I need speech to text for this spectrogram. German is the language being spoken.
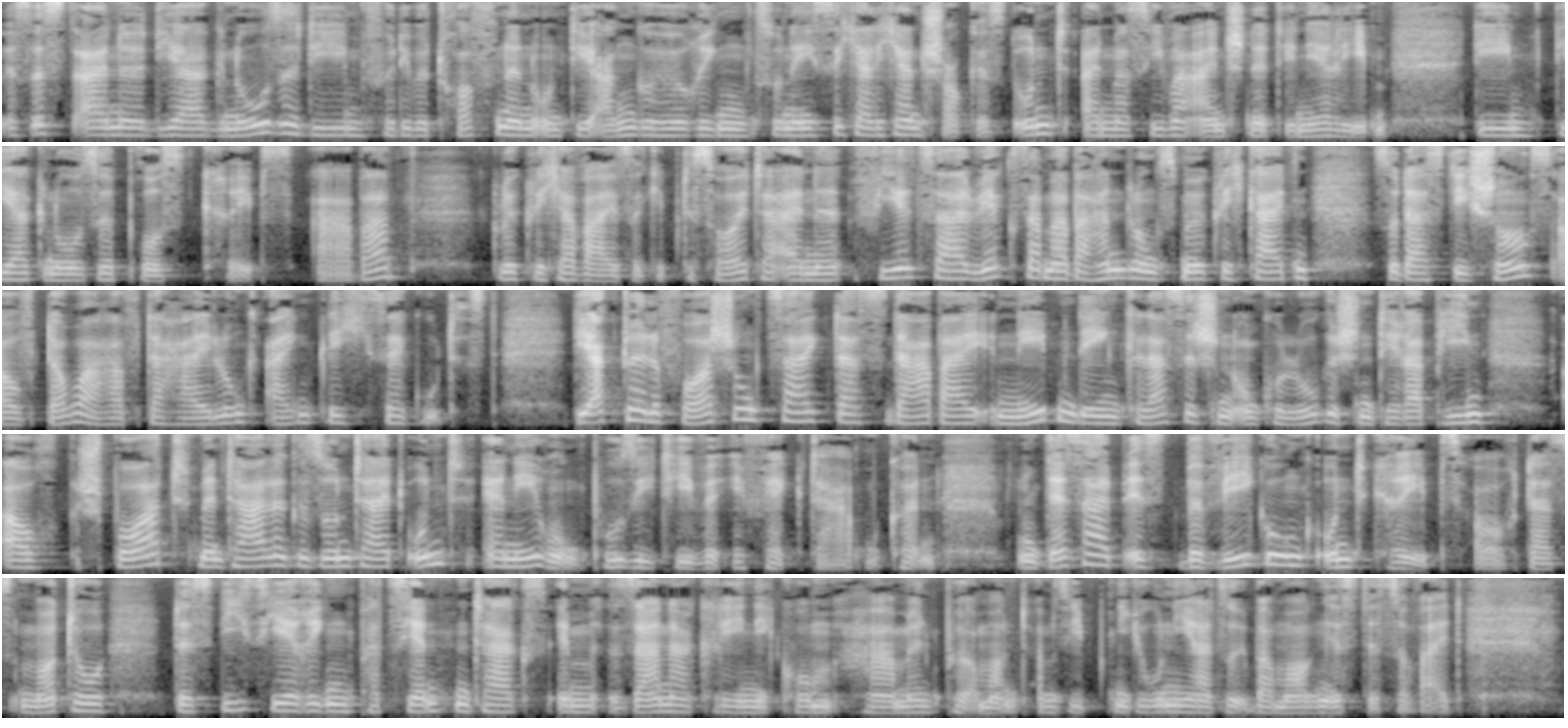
Es ist eine Diagnose, die für die Betroffenen und die Angehörigen zunächst sicherlich ein Schock ist und ein massiver Einschnitt in ihr Leben. Die Diagnose Brustkrebs. Aber Glücklicherweise gibt es heute eine Vielzahl wirksamer Behandlungsmöglichkeiten, sodass die Chance auf dauerhafte Heilung eigentlich sehr gut ist. Die aktuelle Forschung zeigt, dass dabei neben den klassischen onkologischen Therapien auch Sport, mentale Gesundheit und Ernährung positive Effekte haben können. Und deshalb ist Bewegung und Krebs auch das Motto des diesjährigen Patiententags im Sana Klinikum Hameln-Pyrmont am 7. Juni, also übermorgen ist es soweit.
